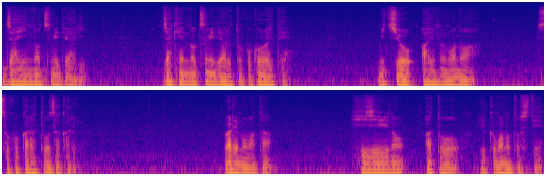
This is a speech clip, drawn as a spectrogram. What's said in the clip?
邪淫の罪であり邪剣の罪であると心得て道を歩む者はそこから遠ざかる我もまた聖の後を行く者として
